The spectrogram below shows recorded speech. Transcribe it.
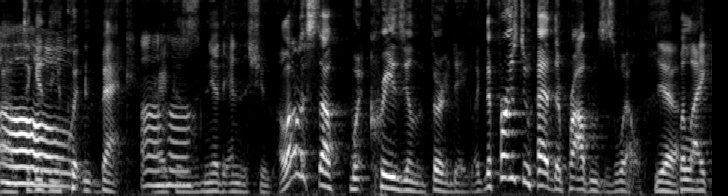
Um, To get Oh. the equipment back, right? Because it's near the end of the shoot. A lot of stuff went crazy on the third day. Like the first two had their problems as well. Yeah. But like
